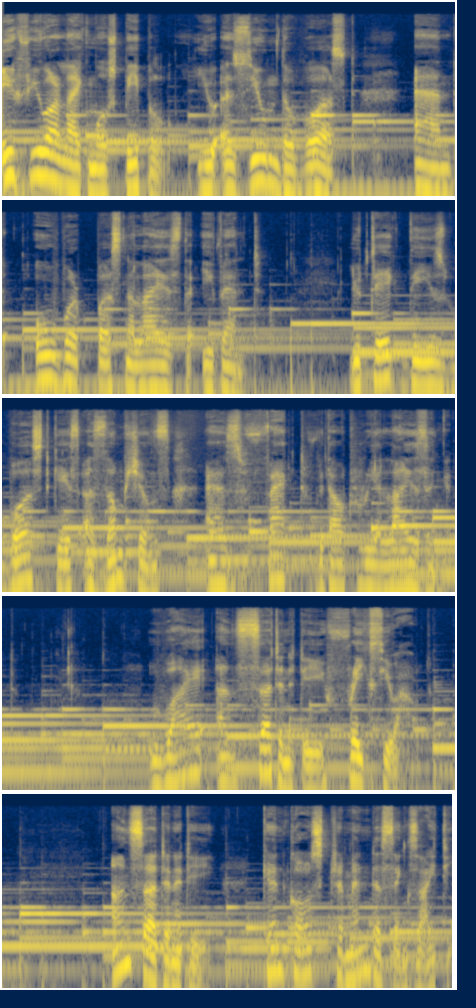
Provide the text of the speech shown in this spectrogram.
If you are like most people, you assume the worst and over personalize the event. You take these worst case assumptions as fact without realizing it. Why uncertainty freaks you out? Uncertainty can cause tremendous anxiety.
